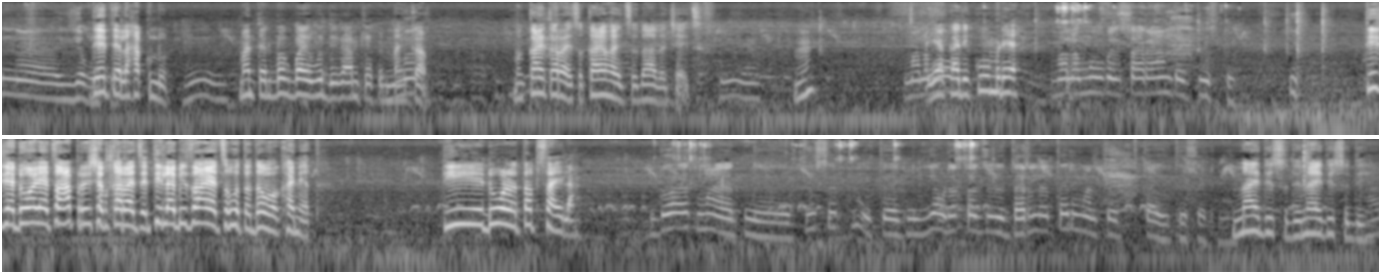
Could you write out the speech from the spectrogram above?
न- होतं. दे त्याला हाकलून म्हणतात बघ बाई उद्योग आमच्याकडे नाही काम. मग काय करायचं? काय व्हायचं? दादाच्या मो- एखादी कोंबड्या मला मोबाईल सारा अंदाज दिसतो तिच्या डोळ्याचं ऑपरेशन करायचंय. तिला बी जायचं होतं दवाखान्यात. ती डोळं तपसायला. डोळ्यात दिसत नाही तर एवढं धरलं तरी मला ते काही दिसत नाही. नाही दिसू दे नाही दिसू दे. हा.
